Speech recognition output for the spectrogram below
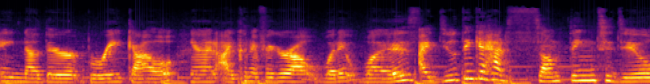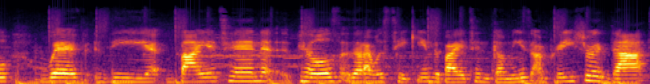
another breakout and I couldn't figure out what it was. I do think it had something to do with the biotin pills that I was taking, the biotin gummies. I'm pretty sure that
